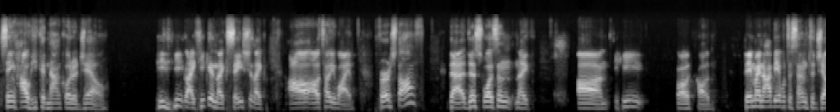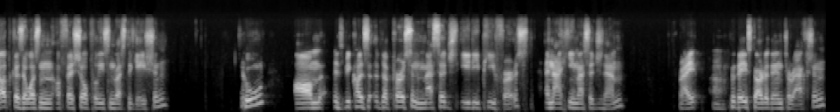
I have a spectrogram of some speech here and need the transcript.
saying how he could not go to jail. He, he like he can like say shit like I'll I'll tell you why. First off, that this wasn't like um he well, it's called. They might not be able to send him to jail because it wasn't an official police investigation. Two, um, it's because the person messaged EDP first and not he messaged them, right? Oh. So they started the interaction.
